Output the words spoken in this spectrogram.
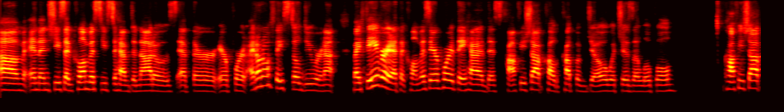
Um, and then she said Columbus used to have Donato's at their airport. I don't know if they still do or not. My favorite at the Columbus airport, they had this coffee shop called Cup of Joe, which is a local coffee shop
